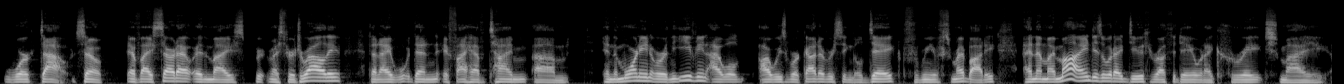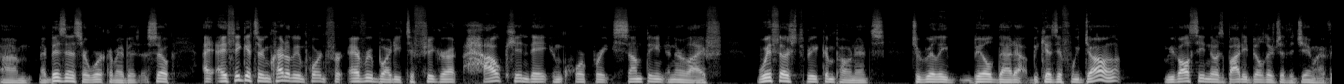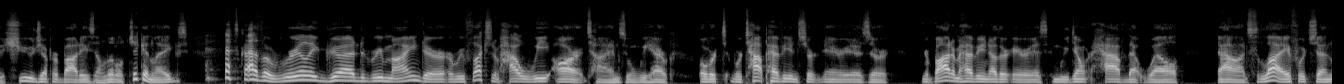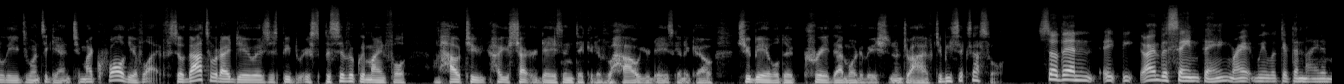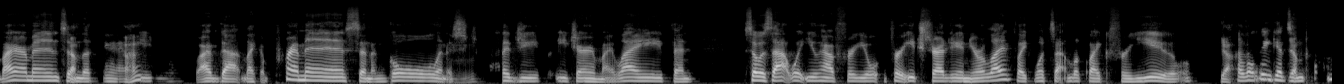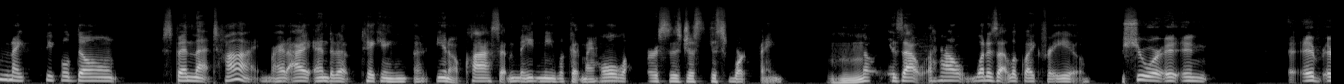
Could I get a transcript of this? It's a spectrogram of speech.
worked out. So if I start out in my my spirituality, then I then if I have time um, in the morning or in the evening, I will always work out every single day for me, for my body. And then my mind is what I do throughout the day when I create my um, my business or work on my business. So I, I think it's incredibly important for everybody to figure out how can they incorporate something in their life with those three components to really build that up. Because if we don't, we've all seen those bodybuilders at the gym who have the huge upper bodies and little chicken legs. It's kind of a really good reminder, a reflection of how we are at times when we have over we're top heavy in certain areas or you're bottom heavy in other areas, and we don't have that well balanced life, which then leads once again to my quality of life. So that's what I do is just be specifically mindful of how to how you start your day is indicative of how your day is going to go to be able to create that motivation and drive to be successful. So then I have the same thing, right? We look at the nine environments and the uh-huh. you know, I've got like a premise and a goal and a mm-hmm. strategy for each area of my life. And So is that what you have for your for each strategy in your life? Like what's that look like for you? Yeah. Because I think it's important like people don't spend that time, right? I ended up taking a, you know, class that made me look at my whole life versus just this work thing. Mm-hmm. So is that how what does that look like for you? Sure. a- And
